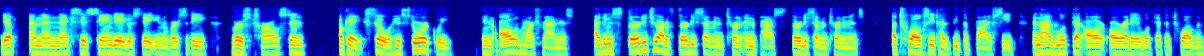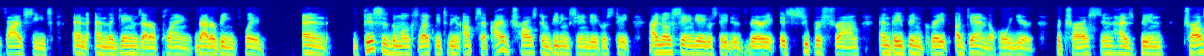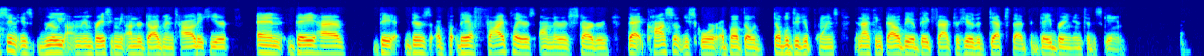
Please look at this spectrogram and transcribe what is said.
Yep. And then next is San Diego State University versus Charleston. Okay, so historically, in all of March Madness, I think it's 32 out of 37 turn in the past 37 tournaments a 12 seed has beat the 5 seed. And i've looked at all already looked at the 12 and 5 seeds and and the games that are playing that are being played. And this is the most likely to be an upset. I have charleston beating san diego state. I know san diego state is very is super strong and they've been great again the whole year. But charleston has been charleston is really um, embracing the underdog mentality here. And they have they there's a they have five players on their starter that constantly score above double, double digit points, and I think that will be a big factor here. The depth that they bring into this game.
